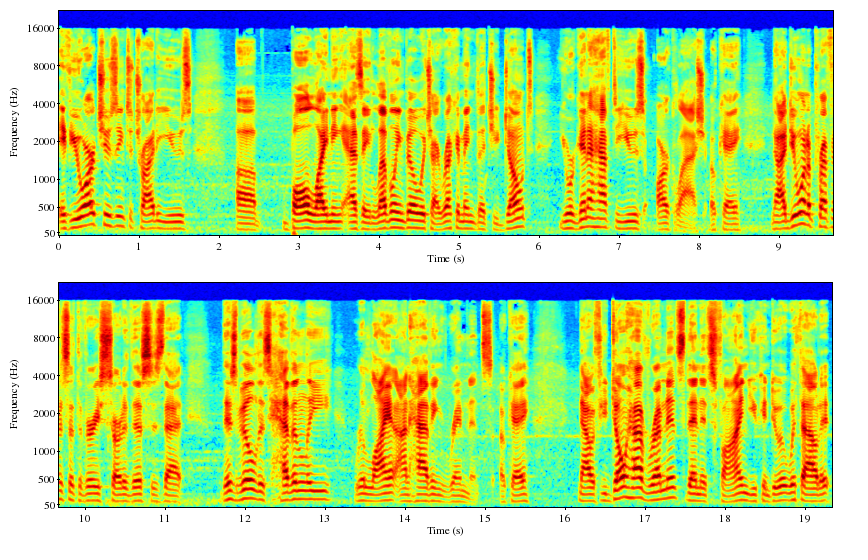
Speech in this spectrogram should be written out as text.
If you are choosing to try to use uh, Ball Lightning as a leveling build, which I recommend that you don't, you're going to have to use Arc Lash, okay? Now, I do want to preface at the very start of this is that this build is heavily reliant on having remnants, okay? Now, if you don't have remnants, then it's fine. You can do it without it,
